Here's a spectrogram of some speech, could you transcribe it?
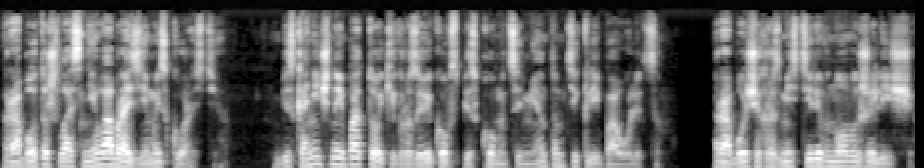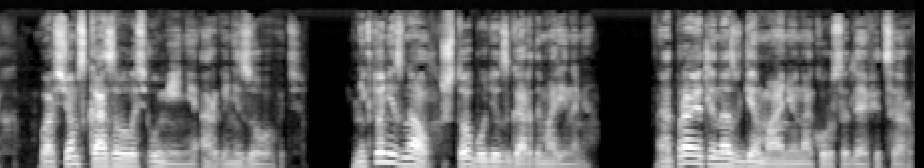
Работа шла с невообразимой скоростью. Бесконечные потоки грузовиков с песком и цементом текли по улицам. Рабочих разместили в новых жилищах. Во всем сказывалось умение организовывать. Никто не знал, что будет с гардемаринами. Отправят ли нас в Германию на курсы для офицеров?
